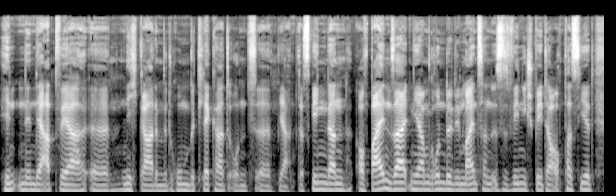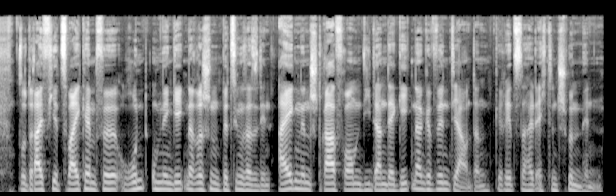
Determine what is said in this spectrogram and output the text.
hinten in der Abwehr äh, nicht gerade mit Ruhm bekleckert und äh, ja, das ging dann auf beiden Seiten ja im Grunde. Den Mainzern ist es wenig später auch passiert. So drei, vier Zweikämpfe rund um den gegnerischen beziehungsweise den eigenen Strafraum, die dann der Gegner gewinnt. Ja, und dann gerätst du halt echt ins Schwimmen hinten.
